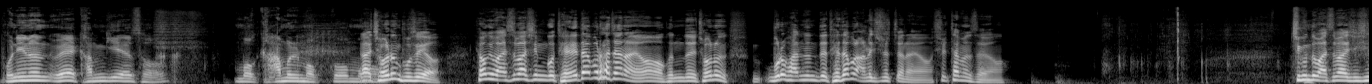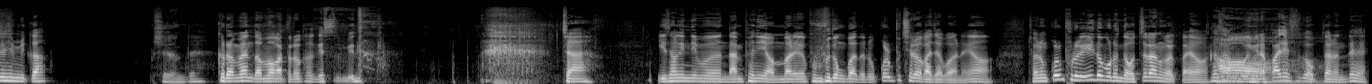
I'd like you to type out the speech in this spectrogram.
본인은 왜 감기에서 뭐 감을 먹고 뭐 그러니까 저는 보세요. 형이 말씀하신 거 대답을 하잖아요. 근데 저는 물어봤는데 대답을 안 해주셨잖아요. 싫다면서요. 지금도 말씀하시기 싫으십니까? 싫은데 그러면 넘어가도록 하겠습니다. 자, 이성희님은 남편이 연말에 부부 동반으로 골프 치러 가자고 하네요. 저는 골프를 1도 모르는데 어쩌라는 걸까요? 회사 아. 모임이라 빠질 수도 없다는데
